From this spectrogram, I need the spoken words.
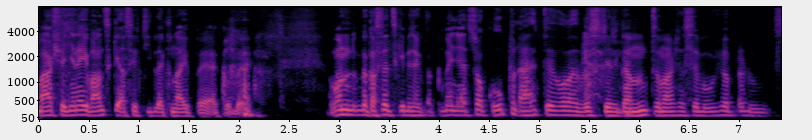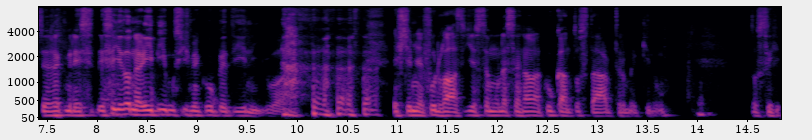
máš jedinej vansky asi v téhle knajpě, jakoby. A on klasicky mi řekl, tak mi něco kup, ne, ty vole, prostě říkám, "Hm, to máš asi bohužel pravdu. Prostě řekl mi, když, když se ti to nelíbí, musíš mi koupit jiný, vole. Ještě mě furt hlásí, že jsem mu nesehnal nějakou Kanto Starter mikinu. To si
